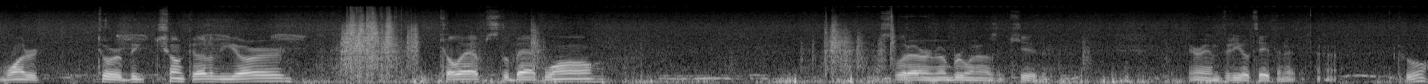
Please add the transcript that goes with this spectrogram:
Water tore a big chunk out of the yard, collapsed the back wall. That's what I remember when I was a kid. Here I am videotaping it. cool.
